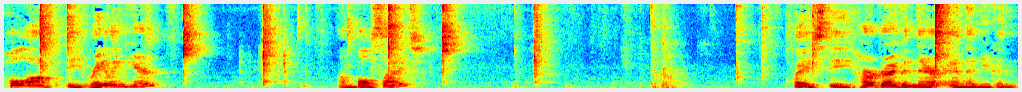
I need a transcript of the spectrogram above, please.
Pull off the railing here on both sides. Place the hard drive in there and then you can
